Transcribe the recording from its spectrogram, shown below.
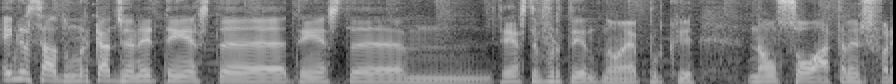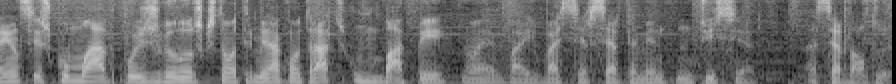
É engraçado, o mercado de janeiro tem esta, tem, esta, hum, tem esta vertente, não é? Porque não só há transferências, como há depois jogadores que estão a terminar contratos. Um Mbappé, não é? Vai, vai ser certamente notícia a certa altura.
